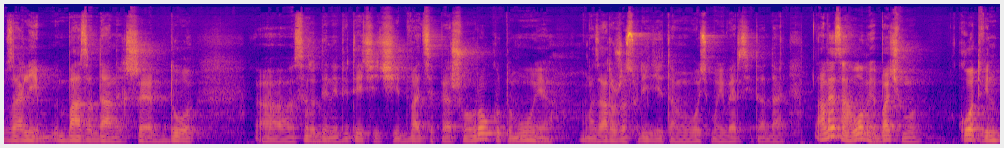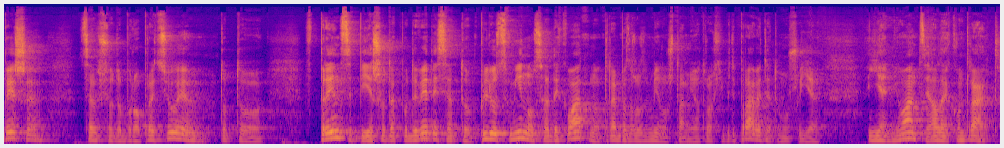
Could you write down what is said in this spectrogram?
взагалі база даних ще до е, середини 2021 року, тому я зараз вже Solidity там 8 версії і так далі. Але загалом, як бачимо, код він пише, це все добро працює. Тобто, в принципі, якщо так подивитися, то плюс-мінус адекватно, треба зрозуміло, що там його трохи підправити, тому що є, є нюанси, але контракт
